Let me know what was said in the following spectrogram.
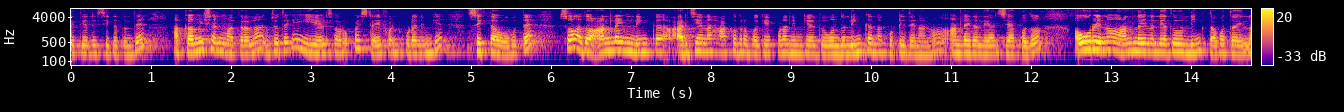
ರೀತಿಯಲ್ಲಿ ಸಿಗುತ್ತಂತೆ. ಆ ಕಮಿಷನ್ ಮಾತ್ರ ಅಲ್ಲ, ಜೊತೆಗೆ ಈ ಏಳು ಸಾವಿರ ರೂಪಾಯಿ ಸ್ಟೈಫಂಡ್ ಕೂಡ ನಿಮಗೆ ಸಿಗ್ತಾ ಹೋಗುತ್ತೆ. ಸೊ ಅದು ಆನ್ಲೈನ್ ಲಿಂಕ್ ಅರ್ಜಿಯನ್ನು ಹಾಕೋದ್ರ ಬಗ್ಗೆ ಕೂಡ ನಿಮಗೆ ಅದು ಒಂದು ಲಿಂಕನ್ನು ಕೊಟ್ಟಿದ್ದೆ ನಾನು ಆನ್ಲೈನಲ್ಲಿ ಅರ್ಜಿ ಹಾಕೋದು. ಅವರೇನೋ ಆನ್ಲೈನಲ್ಲಿ ಅದು ಲಿಂಕ್ ತಗೋತಾ ಇಲ್ಲ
